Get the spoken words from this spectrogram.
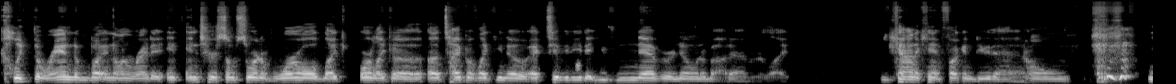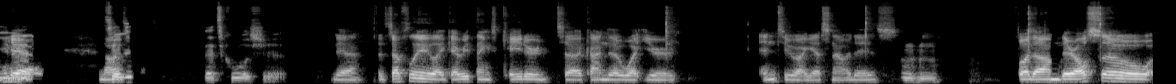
click the random button on Reddit and enter some sort of world like or like a, a type of like, you know, activity that you've never known about ever. Like you kind of can't fucking do that at home. yeah. No, So that's cool as shit. yeah. It's definitely like everything's catered to kind of what you're into, I guess, nowadays. hmm but um there also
